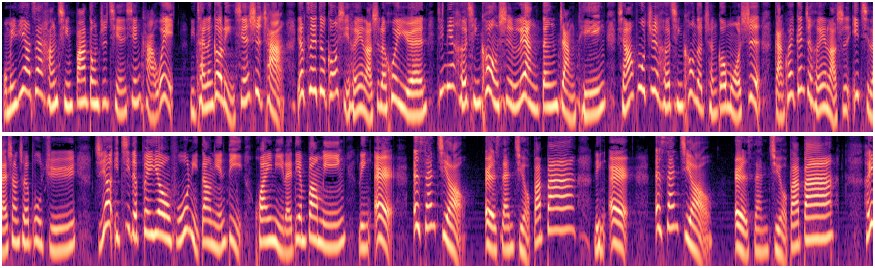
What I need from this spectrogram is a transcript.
我们一定要在行情发动之前先卡位，你才能够领先市场。要再度恭喜何燕老师的会员，今天合情控是亮灯涨停。想要复制合情控的成功模式，赶快跟着何燕老师一起来上车布局。只要一季的费用，服务你到年底。欢迎你来电报名：零二二三九二三九八八零二二三九二三九八八。何燕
